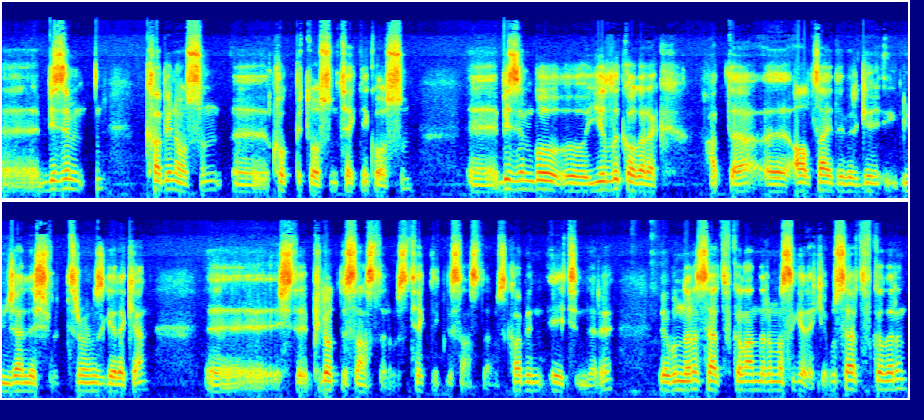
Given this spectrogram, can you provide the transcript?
e, bizim kabin olsun, e, kokpit olsun, teknik olsun e, bizim bu e, yıllık olarak hatta e, 6 ayda bir güncelleştirmemiz gereken e, işte pilot lisanslarımız, teknik lisanslarımız, kabin eğitimleri ve bunların sertifikalandırılması gerekiyor. Bu sertifikaların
